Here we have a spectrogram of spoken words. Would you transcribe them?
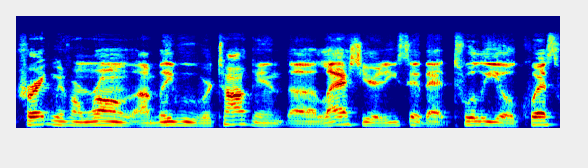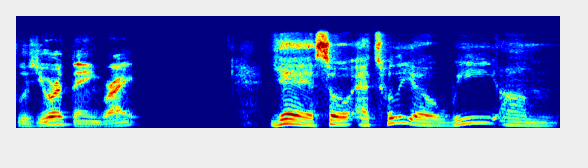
correct me if I'm wrong. I believe we were talking uh, last year. You said that Twilio Quest was your thing, right? Yeah. So at Twilio, we um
